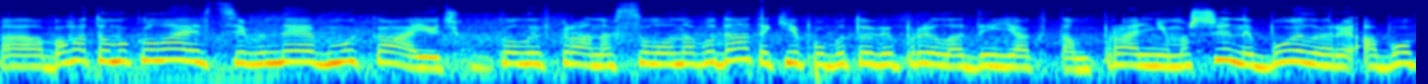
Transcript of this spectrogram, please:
багато миколаївців не вмикають, коли в кранах солона вода, такі побутові прилади, як там пральні машини, бойлери або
